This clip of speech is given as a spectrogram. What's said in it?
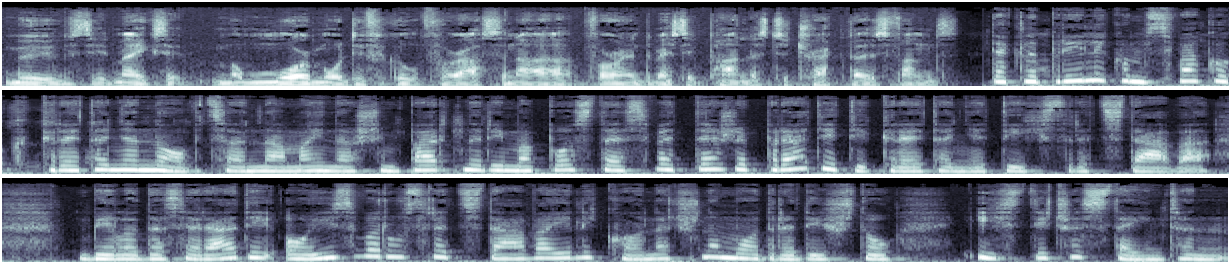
moves, it makes it more and more difficult for us and our foreign and domestic partners to track those funds. Dakle, prilikom svakog kretanja novca nama i našim partnerima postaje sve teže pratiti kretanje tih sredstava, bilo da se radi o izvoru sredstava ili konačnom odredištu, ističe Stainton.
